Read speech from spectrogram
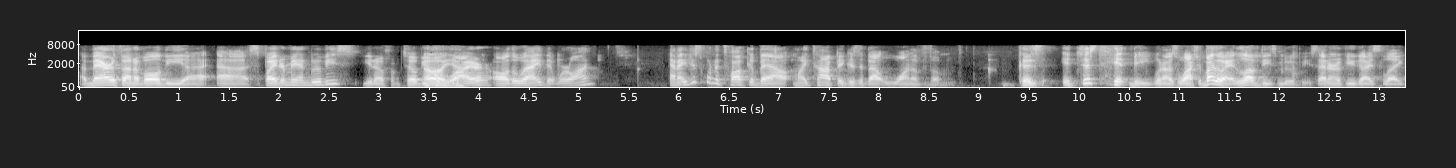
A marathon of all the uh, uh, Spider-Man movies, you know, from Tobey Oh, yeah. Maguire all the way that we're on. And I just want to talk about my topic is about one of them because it just hit me when I was watching. By the way, I love these movies. I don't know if you guys like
